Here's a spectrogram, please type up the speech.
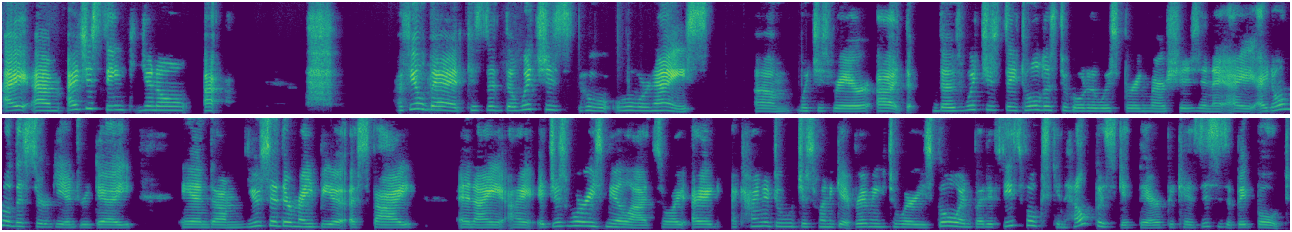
I um I just think you know I I feel bad because the the witches who who were nice um which is rare uh th- those witches they told us to go to the whispering marshes and I I, I don't know this Sir Gandry guy and um you said there might be a, a spy and I I it just worries me a lot so I I, I kind of do just want to get Remy to where he's going but if these folks can help us get there because this is a big boat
